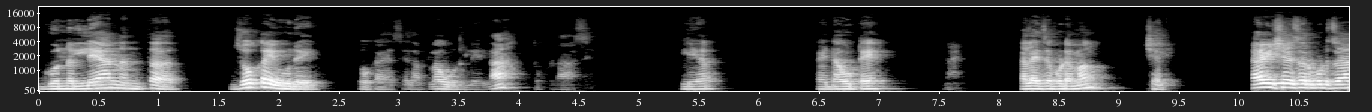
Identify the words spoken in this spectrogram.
गुणल्यानंतर जो काही उरेल तो काय असेल? आपला उरलेला तुकडा असेल. क्लिअर काही डाऊट आहे? नाही. चालायचं पुढे मग? चल. काय विषय सर पुढचा?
